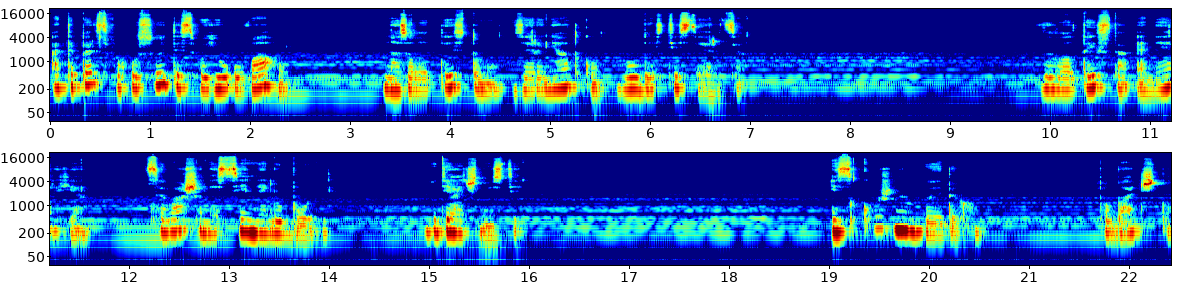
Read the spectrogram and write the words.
А тепер сфокусуйте свою увагу на золотистому зернятку в області серця. Золотиста енергія це ваше насіння любові, вдячності. І з кожним видихом побачте,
